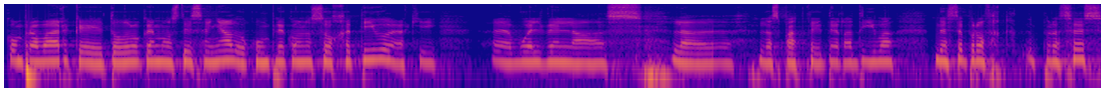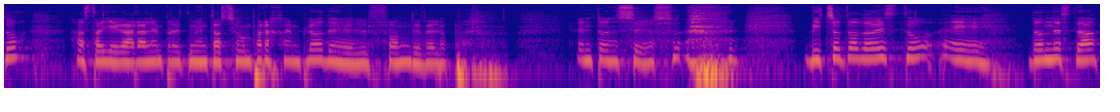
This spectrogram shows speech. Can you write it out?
comprobar que todo lo que hemos diseñado cumple con los objetivos. Aquí eh, vuelven las, las partes iterativas de este proceso hasta llegar a la implementación, por ejemplo, del front developer. Entonces, dicho todo esto, eh, ¿dónde está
